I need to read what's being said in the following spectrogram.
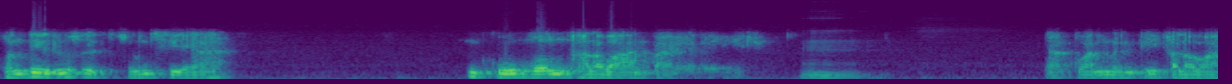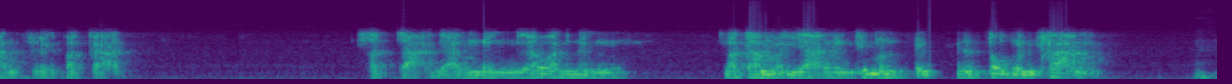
คนที่รู้สึกสูญเสีย กูงงคาราวานไปอะไรอย่างเงี้ยอืมจากวันหนึ่งที่คาราวานเคยประกาศ สัจจะอย่างหนึ่ง แล้ววันหนึ่งมาทำอีกอย่างหนึ่งที่มันเป็นตรงกันข้ามอืม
